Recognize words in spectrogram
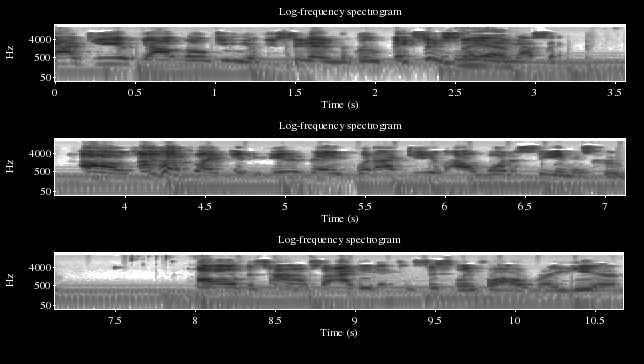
I give, y'all gonna give. You see that in the group. They say the same yeah. thing I say. Um, I was like, at the end of the day, what I give, I want to see in this group all the time. So I did it consistently for over a year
